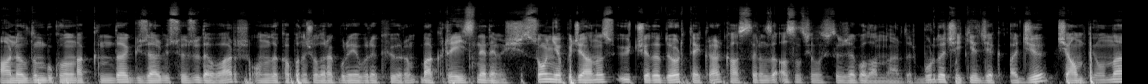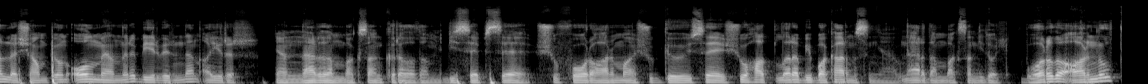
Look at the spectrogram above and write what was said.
Arnold'un bu konu hakkında güzel bir sözü de var. Onu da kapanış olarak buraya bırakıyorum. Bak reis ne demiş? Son yapacağınız 3 ya da 4 tekrar kaslarınızı asıl çalıştıracak olanlardır. Burada çekilecek acı şampiyonlarla şampiyon olmayanları birbirinden ayırır. Yani nereden baksan kral adam. Bisepse, şu forearm'a, şu göğüse, şu hatlara bir bakar mısın ya? Nereden baksan idol. Bu arada Arnold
